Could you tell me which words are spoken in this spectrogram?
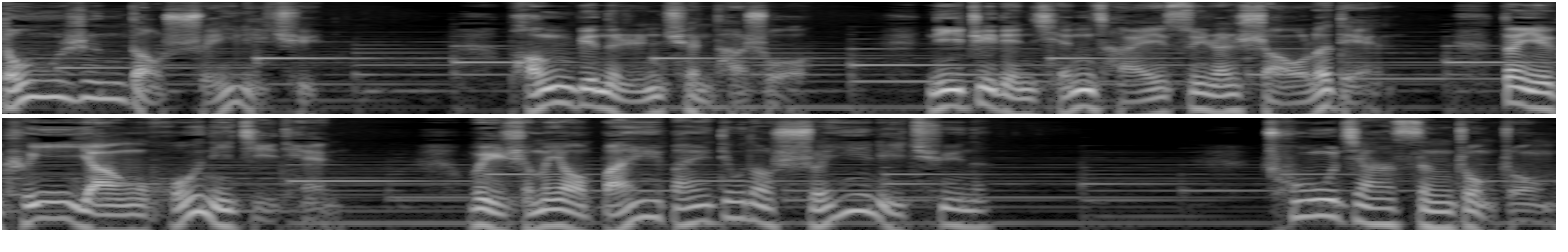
都扔到水里去。旁边的人劝他说：“你这点钱财虽然少了点。”但也可以养活你几天，为什么要白白丢到水里去呢？出家僧众中，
